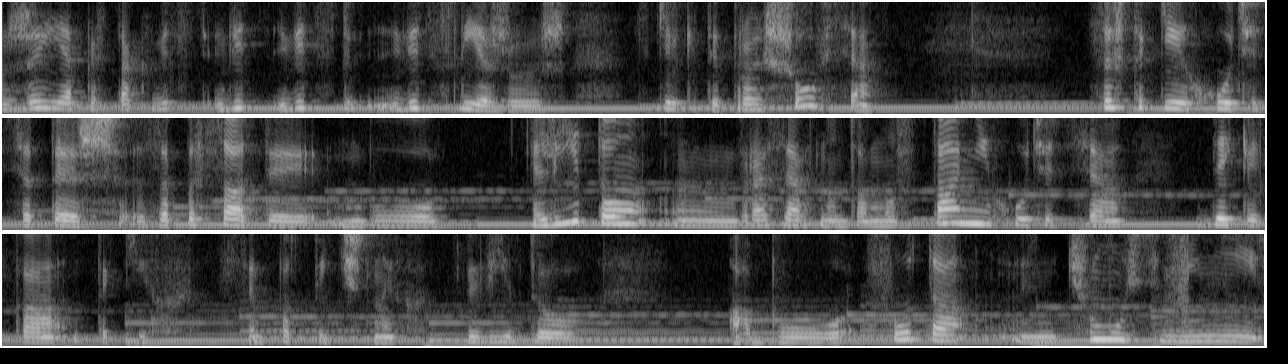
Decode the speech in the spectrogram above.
вже якось так від, від, від, відсліджуєш, скільки ти пройшовся. Все ж таки хочеться теж записати, бо літо е, в розтягнутому стані хочеться декілька таких симпатичних відео або фото. Чомусь мені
